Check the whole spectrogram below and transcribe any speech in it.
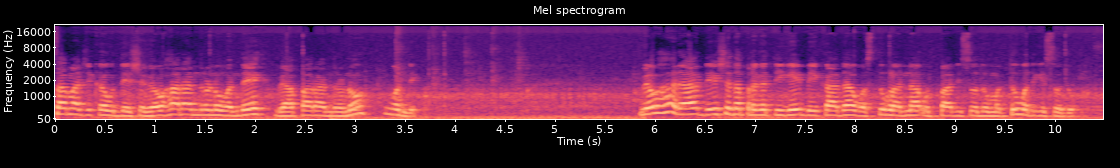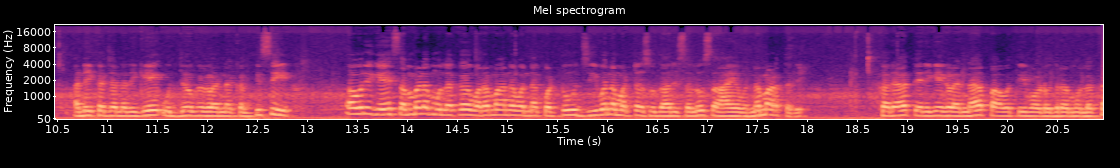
ಸಾಮಾಜಿಕ ಉದ್ದೇಶ ವ್ಯವಹಾರ ಅಂದ್ರೂ ಒಂದೇ, ವ್ಯಾಪಾರ ಅಂದ್ರೂ ಒಂದೇ. ವ್ಯವಹಾರ ದೇಶದ ಪ್ರಗತಿಗೆ ಬೇಕಾದ ವಸ್ತುಗಳನ್ನು ಉತ್ಪಾದಿಸೋದು ಮತ್ತು ಒದಗಿಸೋದು. ಅನೇಕ ಜನರಿಗೆ ಉದ್ಯೋಗಗಳನ್ನು ಕಲ್ಪಿಸಿ ಅವರಿಗೆ ಸಂಬಳ ಮೂಲಕ ವರಮಾನವನ್ನು ಕೊಟ್ಟು ಜೀವನ ಮಟ್ಟ ಸುಧಾರಿಸಲು ಸಹಾಯವನ್ನು ಮಾಡ್ತದೆ. ಕರ ತೆರಿಗೆಗಳನ್ನು ಪಾವತಿ ಮಾಡೋದರ ಮೂಲಕ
